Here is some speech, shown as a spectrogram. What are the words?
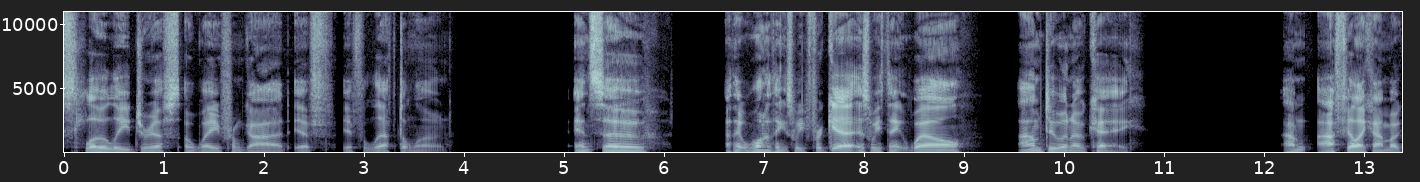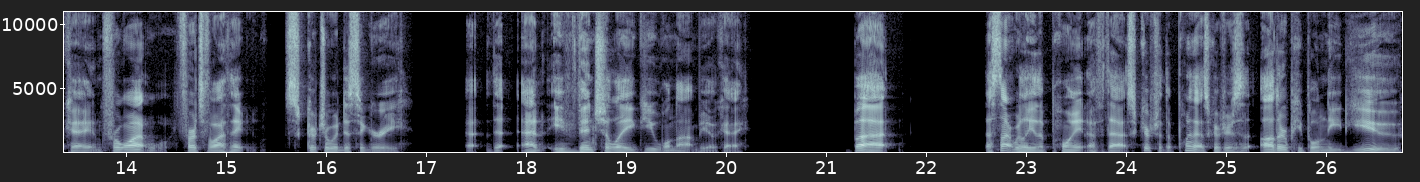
slowly drifts away from God if, if left alone. And so I think one of the things we forget is we think, well, I'm doing okay. I'm I feel like I'm okay. And for one, first of all, I think Scripture would disagree uh, that at eventually you will not be okay. But that's not really the point of that scripture. The point of that scripture is that other people need you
